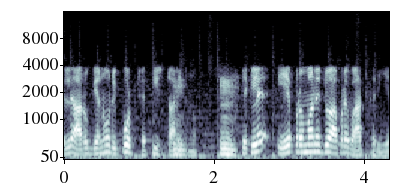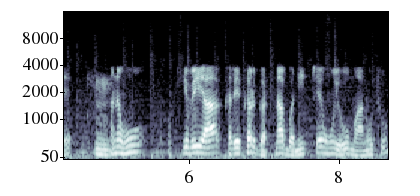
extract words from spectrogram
એટલે આરોગ્યનો રિપોર્ટ છે ત્રીસ તારીખનો. એટલે એ પ્રમાણે જો આપણે વાત કરીએ અને હું કે ભાઈ આ ખરેખર ઘટના બની જ છે હું એવું માનું છું.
